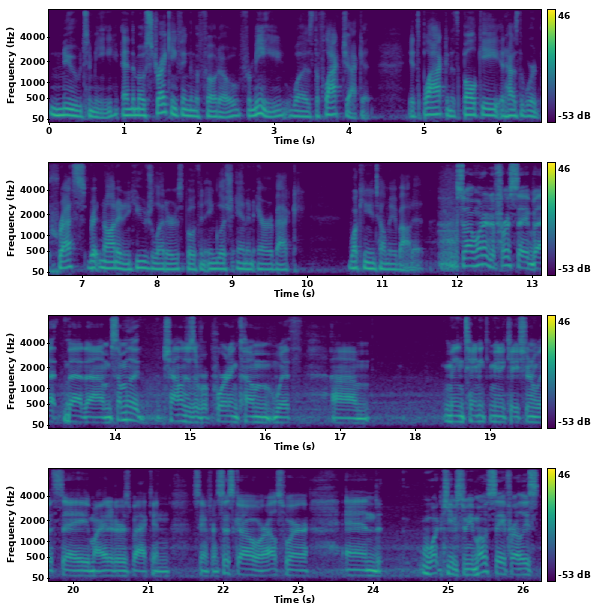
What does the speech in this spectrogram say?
new to me. And the most striking thing in the photo for me was the flak jacket. It's black and it's bulky. It has the word press written on it in huge letters, both in English and in Arabic. What can you tell me about it? So I wanted to first say that, that um, some of the challenges of reporting come with um, maintaining communication with, say, my editors back in San Francisco or elsewhere. And what keeps me most safe, or at least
